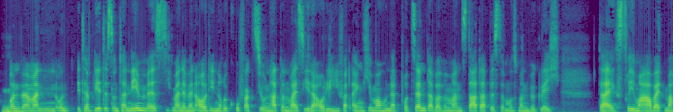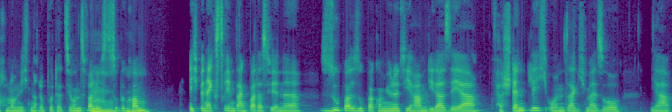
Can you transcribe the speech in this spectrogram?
und wenn man ein etabliertes Unternehmen ist, ich meine, wenn Audi eine Rückrufaktion hat, dann weiß jeder, Audi liefert eigentlich immer 100 Prozent, aber wenn man ein Startup ist, dann muss man wirklich da extreme Arbeit machen, um nicht einen Reputationsverlust mhm, zu bekommen. Mhm. Ich bin extrem dankbar, dass wir eine super, super Community haben, die da sehr verständlich und, sage ich mal so, ja,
